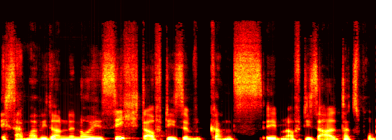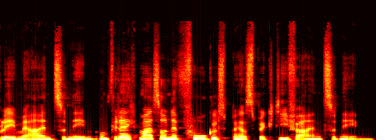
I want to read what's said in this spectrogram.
ich sage mal, wieder eine neue Sicht auf diese ganz eben auf diese Alltagsprobleme einzunehmen und vielleicht mal so eine Vogelsperspektive einzunehmen.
